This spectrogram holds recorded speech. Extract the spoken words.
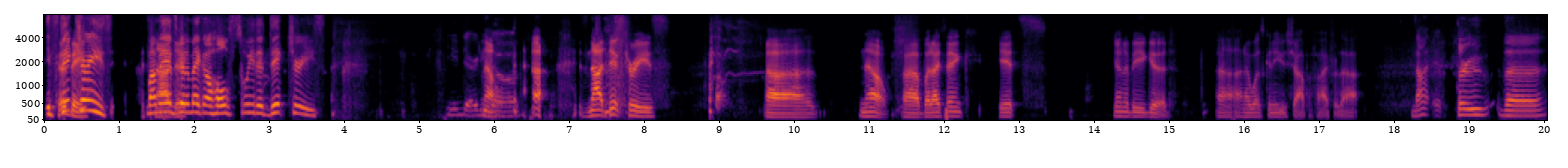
It's Could dick be. trees. It's My man's dick- gonna make a whole suite of dick trees. You dirty No. dog. it's not dick trees. Uh, no, uh, but I think it's gonna be good. Uh, and I was gonna use Shopify for that. Not through the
